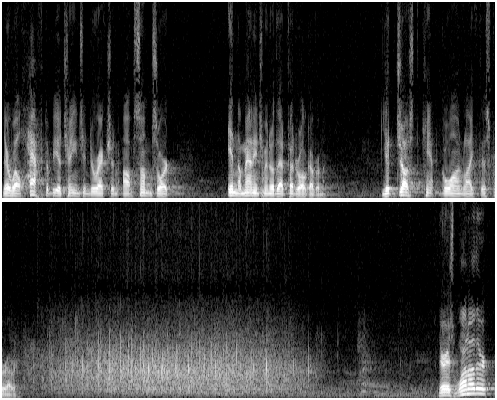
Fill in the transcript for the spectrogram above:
there will have to be a change in direction of some sort in the management of that federal government. You just can't go on like this forever. There is one other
